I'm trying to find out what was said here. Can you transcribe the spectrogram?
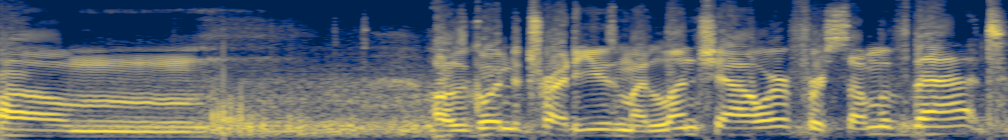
um, I was going to try to use my lunch hour for some of that,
